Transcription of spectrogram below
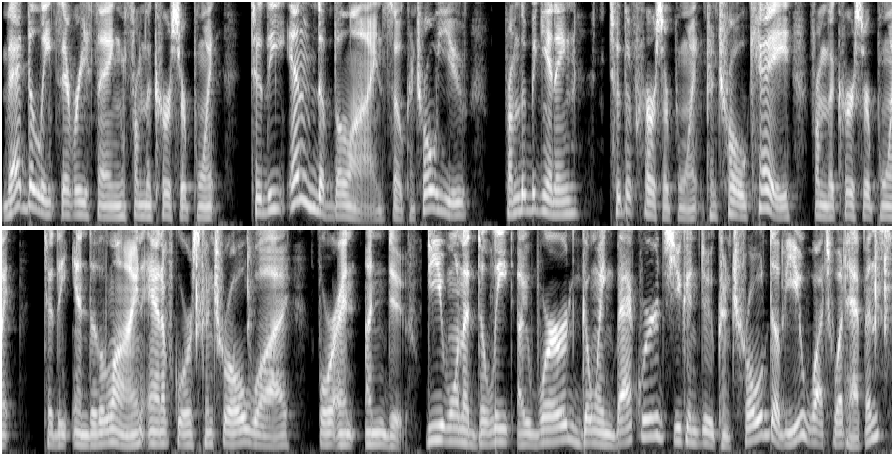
That deletes everything from the cursor point to the end of the line. So Control U from the beginning to the cursor point, Control K from the cursor point to the end of the line, and of course Control Y for an undo. Do you want to delete a word going backwards? You can do Control W, watch what happens.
